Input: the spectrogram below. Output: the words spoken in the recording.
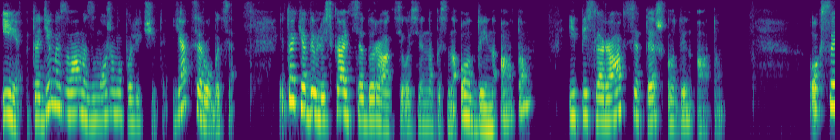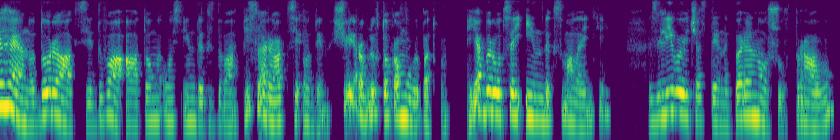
І тоді ми з вами зможемо полічити. Як це робиться? І так я дивлюсь, кальція до реакції, ось він написано один атом, і після реакції теж один атом. Оксигену до реакції 2 атоми, ось індекс 2, після реакції 1. Що я роблю в такому випадку? Я беру цей індекс маленький, з лівої частини переношу вправо,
